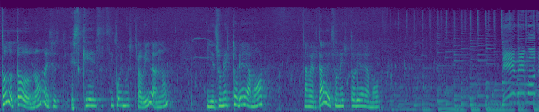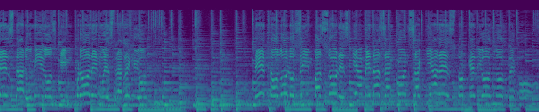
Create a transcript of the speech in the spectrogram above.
todo, todo, ¿no? Es, es que así fue nuestra vida, ¿no? Y es una historia de amor, la verdad es una historia de amor. Debemos de estar unidos en pro de nuestra región. Todos los invasores que amenazan con saquear esto que Dios nos dejó.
